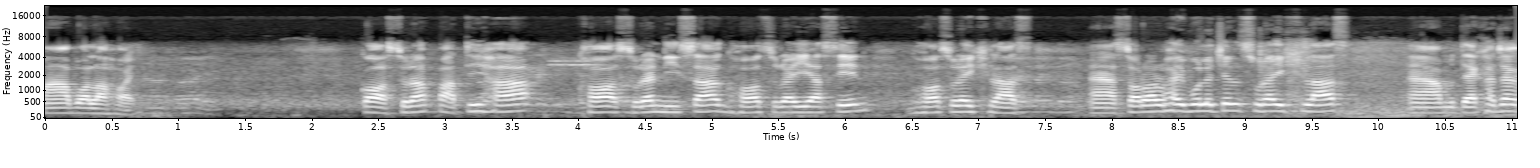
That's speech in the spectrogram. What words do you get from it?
মা বলা হয়? ক, সূরা ফাতিহা, খ, সূরা নিসা, ঘ, সূরা ইয়াসিন, ঘ, সূরা ইখলাস। সরোয়ার ভাই বলেছেন, সূরা ইখলাস দেখা যাক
